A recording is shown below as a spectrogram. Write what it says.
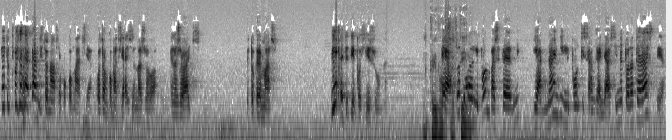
τότε πώς δεν θα κάνεις τον άνθρωπο κομμάτια όταν κομματιάζεις ένα ζώο, ένα ζωάκι και το κρεμάς. Βλέπετε τι εποχή ζούμε. Ακριβώς ε, αυτό τώρα λοιπόν μας φέρνει, η ανάγκη λοιπόν της αγκαλιάς είναι τώρα τεράστια.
